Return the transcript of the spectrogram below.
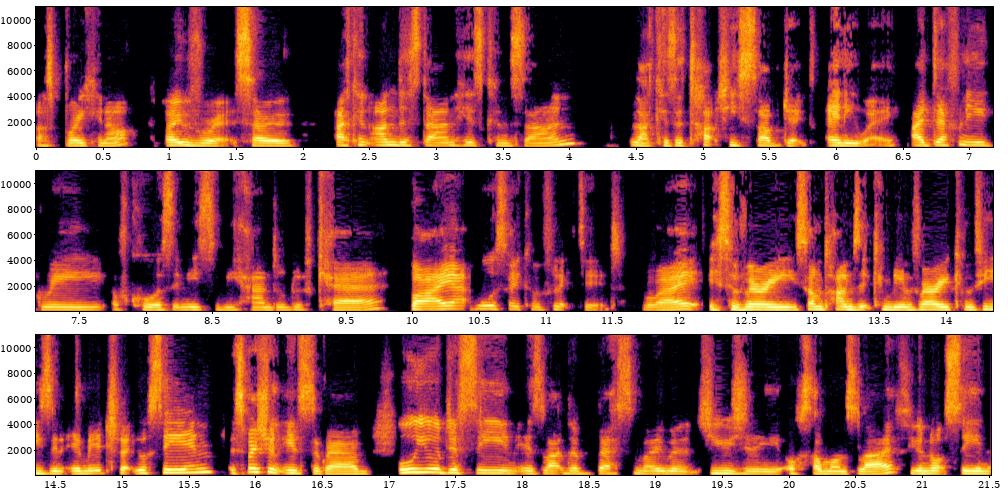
us breaking up over it. So i can understand his concern like is a touchy subject anyway. I definitely agree. Of course, it needs to be handled with care, but I am also conflicted, right? It's a very, sometimes it can be a very confusing image that you're seeing, especially on Instagram. All you're just seeing is like the best moments usually of someone's life. You're not seeing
